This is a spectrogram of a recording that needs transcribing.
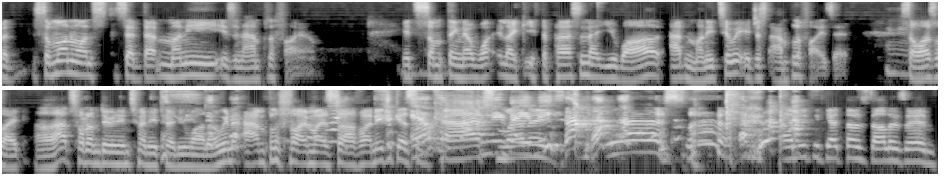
But someone once said that money is an amplifier. It's something that what, like, if the person that you are add money to it, it just amplifies it. Mm. So I was like, oh, that's what I'm doing in 2021. I'm going to amplify myself. I need to get some amplify cash me, money. yes. I need to get those dollars in.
